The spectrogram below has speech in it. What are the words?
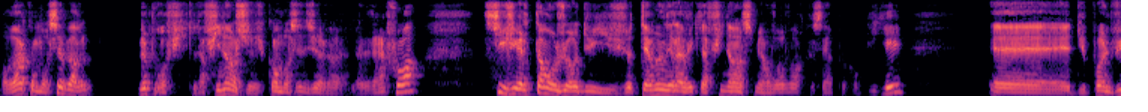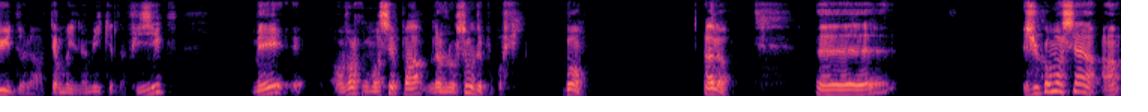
on va commencer par le profit. La finance, j'ai commencé déjà la, dernière fois. Si j'ai le temps aujourd'hui, je terminerai avec la finance, mais on va voir que c'est un peu compliqué euh, du point de vue de la thermodynamique et de la physique. Mais on va commencer par la notion de profit. Bon, Alors, euh, j'ai commencé à,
